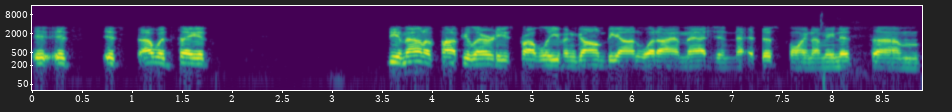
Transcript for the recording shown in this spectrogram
it, it's it's I would say it's the amount of popularity has probably even gone beyond what I imagined at this point. I mean, it's um,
